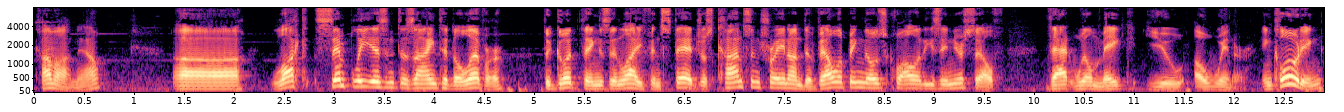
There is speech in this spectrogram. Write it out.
Come on now. Uh, luck simply isn't designed to deliver the good things in life. Instead, just concentrate on developing those qualities in yourself that will make you a winner, including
